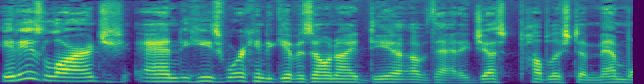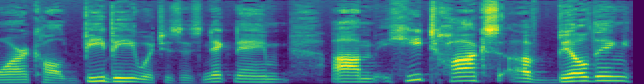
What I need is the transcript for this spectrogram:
It is large, and he's working to give his own idea of that. He just published a memoir called Bibi, which is his nickname. Um, he talks of building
